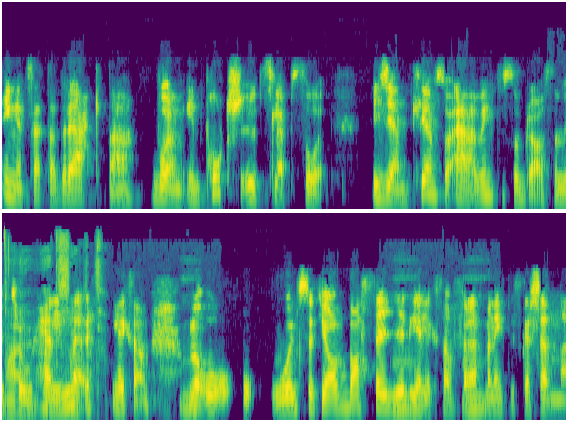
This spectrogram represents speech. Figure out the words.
inget sätt att räkna vår imports utsläpp. Så egentligen så är vi inte så bra som vi Nej, tror heller. Liksom. Mm. Men, och, och, och, så jag bara säger mm. det liksom för mm. att man inte ska känna,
